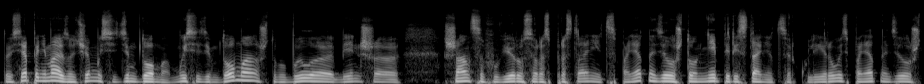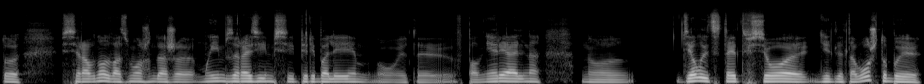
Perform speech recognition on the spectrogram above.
То есть я понимаю, зачем мы сидим дома. Мы сидим дома, чтобы было меньше шансов у вируса распространиться. Понятное дело, что он не перестанет циркулировать. Понятное дело, что все равно, возможно, даже мы им заразимся и переболеем. Ну, это вполне реально. Но делается это все не для того, чтобы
